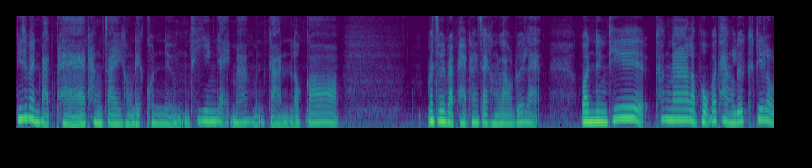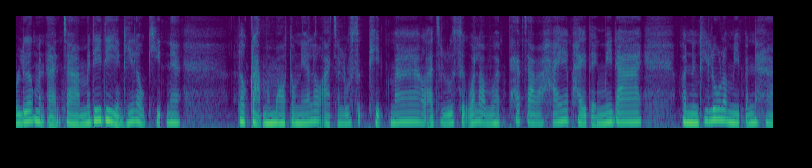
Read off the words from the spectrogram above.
นี่จะเป็นบาดแผลทางใจของเด็กคนหนึ่งที่ยิ่งใหญ่มากเหมือนกัน แล้วก็ มันจะเป็นบาดแผลทางใจของเราด้วยแหละ วันหนึ่งที่ข้างหน้าเราพบว่าทางเลือกที่เราเลือกมันอาจจะไม่ได้ดีอย่างที่เราคิดเนี่ย เรากลับมามองตรงนี้เราอาจจะรู้สึกผิดมาก เราอาจจะรู้สึกว่าเราแบบแทบจะให้อภัยตัวเองไม่ได้ วันหนึ่งที่ลูกเรามีปัญหา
